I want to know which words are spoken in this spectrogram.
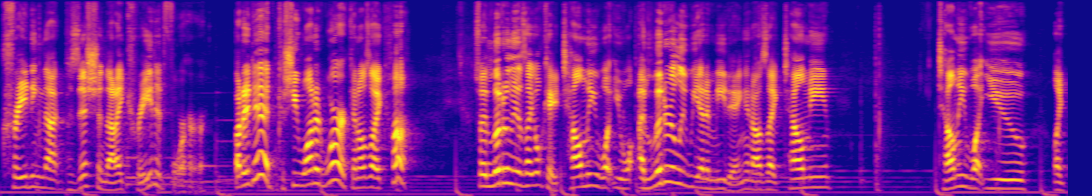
creating that position that I created for her, but I did because she wanted work. And I was like, huh. So I literally was like, okay, tell me what you want. I literally, we had a meeting and I was like, tell me, tell me what you, like,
